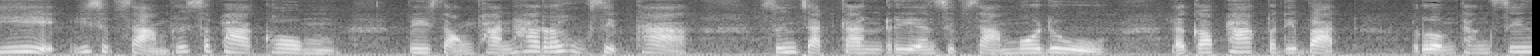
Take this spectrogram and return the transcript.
ที่ 23 พฤษภาคม ปี 2560 ค่ะ ซึ่งจัดการเรียน 13 โมดูล แล้วก็ภาคปฏิบัติรวมทั้งสิ้น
